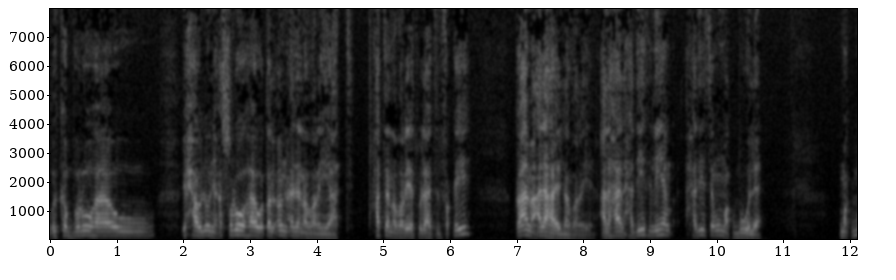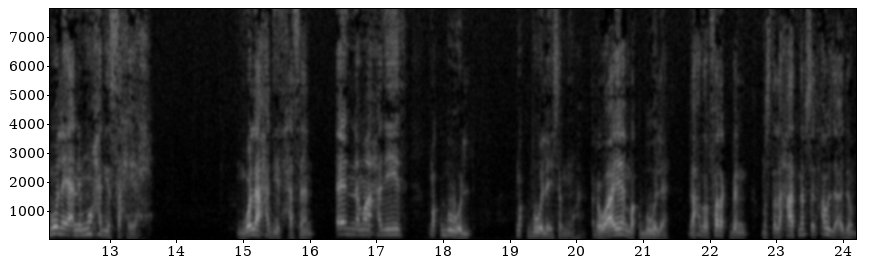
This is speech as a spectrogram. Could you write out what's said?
ويكبروها ويحاولون يعصروها ويطلعون عندها نظريات. حتى نظرية ولاية الفقيه قائمة على هاي النظرية على هاي الحديث اللي هي حديث يسموه مقبولة. مقبولة يعني مو حديث صحيح ولا حديث حسن إنما حديث مقبول. مقبولة يسموها. رواية مقبولة. لاحظوا الفرق بين مصطلحات نفس الحوزة عندهم.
